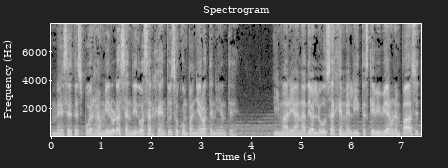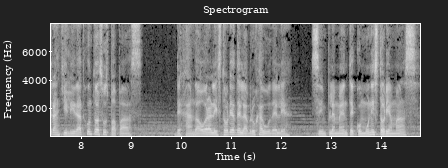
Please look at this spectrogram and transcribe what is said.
Meses después Ramiro era ascendido a sargento y su compañero a teniente y Mariana dio a luz a gemelitas que vivieron en paz y tranquilidad junto a sus papás, dejando ahora la historia de la bruja Gudelia, simplemente como una historia más.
